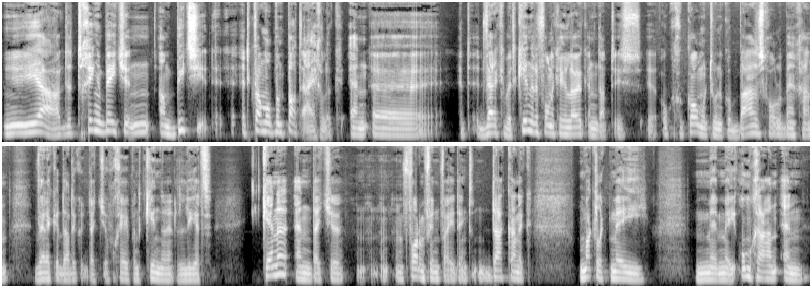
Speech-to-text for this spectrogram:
Ja, dat ging een beetje een ambitie. Het kwam op een pad eigenlijk. En uh, het, werken met kinderen vond ik heel leuk. En dat is uh, ook gekomen toen ik op basisscholen ben gaan werken. Dat, ik, dat je op een gegeven moment kinderen leert kennen. En dat je een, een vorm vindt waar je denkt, daar kan ik makkelijk mee, mee, mee omgaan. En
